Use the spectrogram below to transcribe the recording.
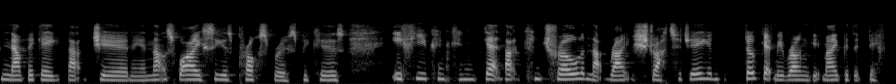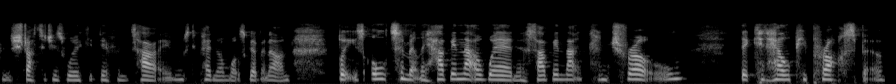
navigate that journey and that's what i see as prosperous because if you can, can get that control and that right strategy and don't get me wrong it might be that different strategies work at different times depending on what's going on but it's ultimately having that awareness having that control that can help you prosper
